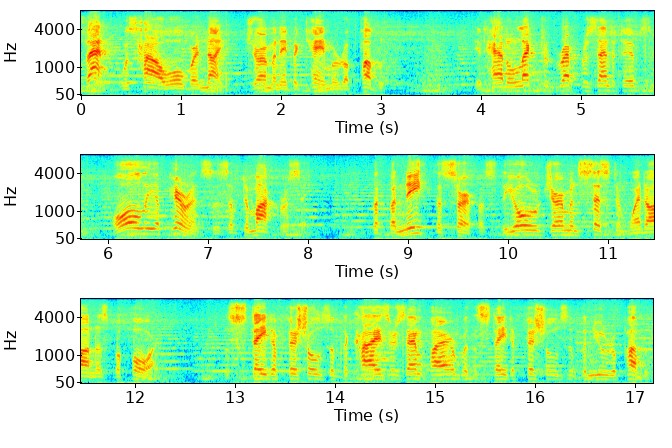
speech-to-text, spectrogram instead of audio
That was how overnight Germany became a republic. It had elected representatives, all the appearances of democracy. But beneath the surface, the old German system went on as before. The state officials of the Kaiser's empire were the state officials of the new republic.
